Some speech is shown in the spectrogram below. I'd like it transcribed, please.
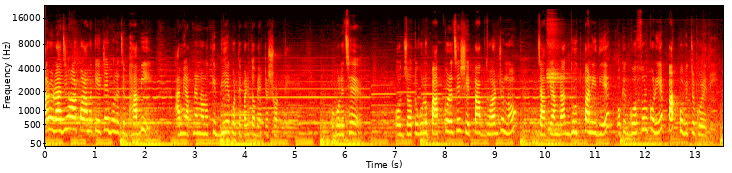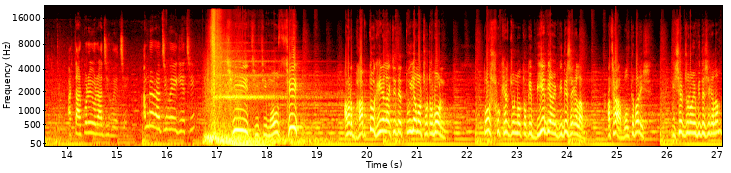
আর ও রাজি হওয়ার পর আমাকে এটাই বলেছে, ভাবি, আমি আপনার ননদকে বিয়ে করতে পারি, তবে একটা শর্তে। ও বলেছে, ও যতগুলো পাপ করেছে, সেই পাপ ধোয়ার জন্য যাতে আমরা দুধ পানি দিয়ে ওকে গোসল করিয়ে পাক পবিত্র করে দিই। আর তারপরে ও রাজি হয়েছে। আমরা রাজি হয়ে গিয়েছি। ছি ছি ছি মৌ ছি আমার ভাবতেও ঘৃণা লাগছে যে তুই আমার ছোট বোন। তোর সুখের জন্য তোকে বিয়ে দিয়ে আমি বিদেশে গেলাম। আচ্ছা বলতে পারিস? কিসের জন্য আমি বিদেশে গেলাম?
